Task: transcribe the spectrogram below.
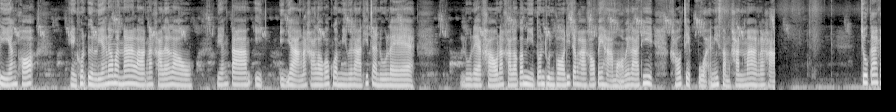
เลี้ยง เพราะเห็นคนอื่นเลี้ยงแล้วมันน่ารักนะคะ แล้วเราเลี้ยงตามอีกอีกอย่างนะคะ เราก็ควรมีเวลาที่จะดูแลดูแลเขานะคะ แล้วก็มีต้นทุนพอที่จะพาเขาไปหาหมอเวลาที่เขาเจ็บป่วยอันนี้สำคัญมากนะคะ จูก้าไก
